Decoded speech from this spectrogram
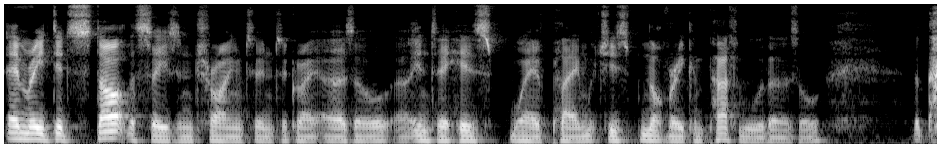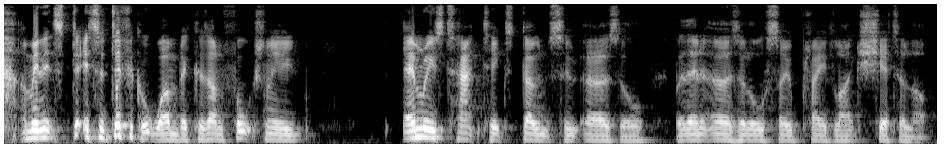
Emery did start the season trying to integrate Özil uh, into his way of playing, which is not very compatible with Özil. I mean, it's it's a difficult one because unfortunately, Emery's tactics don't suit Özil, but then Özil also played like shit a lot.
